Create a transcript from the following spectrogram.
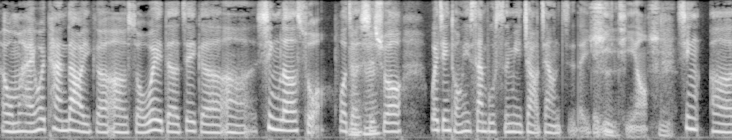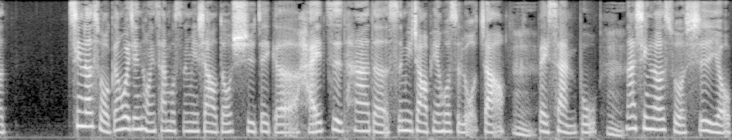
呃，我们还会看到一个呃所谓的这个呃性勒索，或者是说未经同意散布私密照这样子的一个议题哦。是性呃性勒索跟未经同意散布私密照都是这个孩子他的私密照片或是裸照嗯被散布。嗯那性勒索是有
